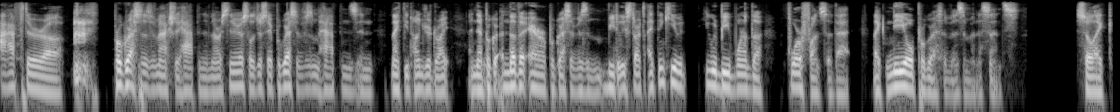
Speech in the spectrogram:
after uh, progressivism actually happened in our scenario. So I'll just say progressivism happens in 1900, right? And then prog- another era of progressivism immediately starts. I think he would he would be one of the forefronts of that, like neo progressivism in a sense. So like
